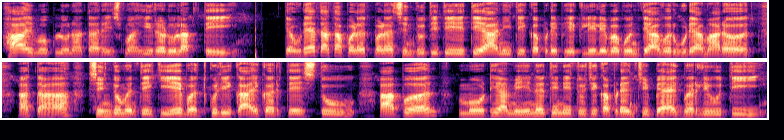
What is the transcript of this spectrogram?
हाय मोकलून आता रेश्मा ही रडू लागते. तेवढ्यात आता पळत पळत सिंधू तिथे येते आणि ते कपडे फेकलेले बघून त्यावर उड्या मारत. आता सिंधू म्हणते की ए भतकुली काय करतेस तू? आपण मोठ्या मेहनतीने तुझी कपड्यांची बॅग भरली होती.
